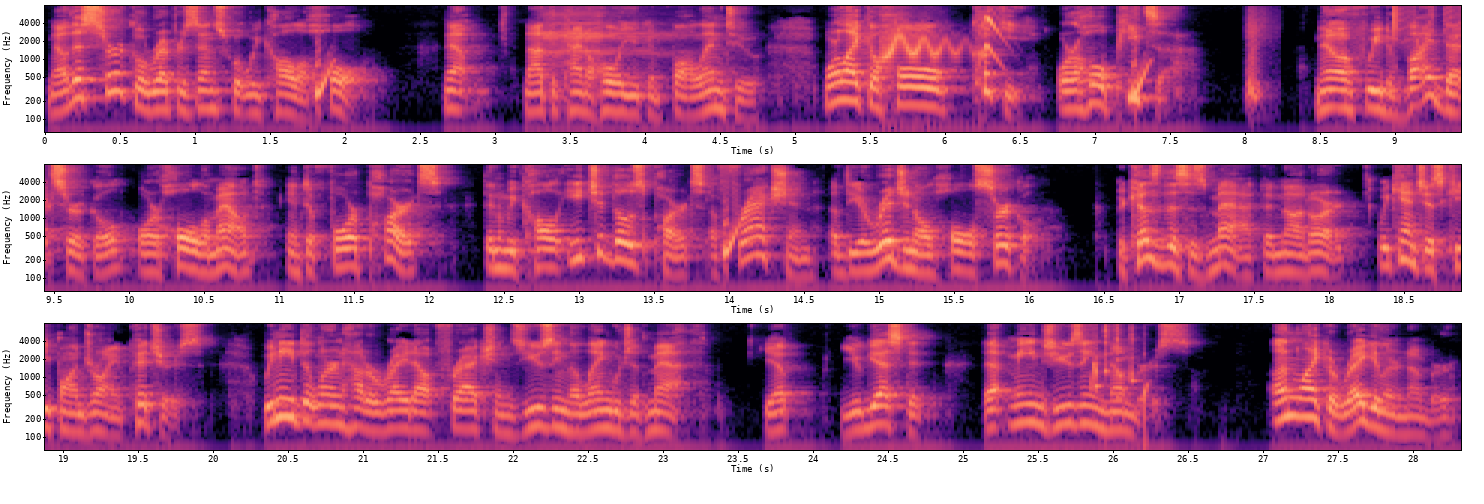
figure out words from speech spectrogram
Now this circle represents what we call a whole. Now, not the kind of hole you can fall into, more like a whole cookie or a whole pizza. Now if we divide that circle, or whole amount, into four parts, then we call each of those parts a fraction of the original whole circle. Because this is math and not art, we can't just keep on drawing pictures. We need to learn how to write out fractions using the language of math. Yep, you guessed it. That means using numbers. Unlike a regular number,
